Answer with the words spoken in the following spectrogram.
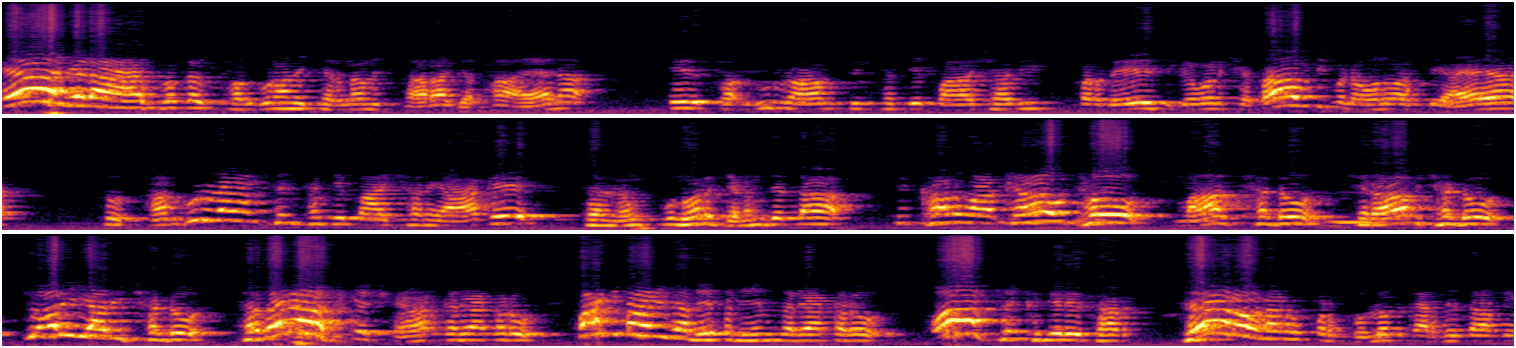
ਇਹ ਜਿਹੜਾ ਇਸ ਵਕਤ ਸਤਿਗੁਰਾਂ ਦੇ ਚਰਨਾਂ ਵਿੱਚ ਸਾਰਾ ਜਥਾ ਆਇਆ ਨਾ, ਇਹ ਸਤਿਗੁਰੂ ਰਾਮ ਸਿੰਘ ਸੱਚੇ ਪਾਤਸ਼ਾਹ ਦੀ ਪ੍ਰਦੇਸ਼ ਗਵਨ ਸ਼ਤਾਬਦੀ ਬਣਾਉਣ ਵਾਸਤੇ ਆਇਆ ਆ। ਸੋ ਸਤਿਗੁਰੂ ਨਾਨਕ ਸਿੰਘ ਸੱਚੇ ਪਾਤਸ਼ਾਹ ਨੇ ਆ ਕੇ ਸਾਨੂੰ ਪੁਨਰ ਜਨਮ ਦਿੱਤਾ ਸਿੱਖਾਂ ਨੂੰ ਆਖਿਆ ਉਠੋ ਮਾਸ ਛੱਡੋ ਸ਼ਰਾਬ ਛੱਡੋ ਚੋਰੀ ਯਾਰੀ ਛੱਡੋ ਸਵੇਰੇ ਉੱਠ ਕੇ ਇਸ਼ਨਾਨ ਕਰਿਆ ਕਰੋ ਪੰਜ ਬਾਣੀ ਦਾ ਨਿਤਨੇਮ ਕਰਿਆ ਕਰੋ ਉਹ ਸਿੱਖ ਜਿਹੜੇ ਸਨ ਫਿਰ ਉਹਨਾਂ ਨੂੰ ਪ੍ਰਫੁੱਲਤ ਕਰ ਦਿੱਤਾ ਤੇ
